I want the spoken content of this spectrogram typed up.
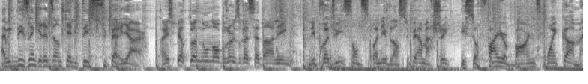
avec des ingrédients de qualité supérieure. Inspire-toi de nos nombreuses recettes en ligne. Les produits sont disponibles en supermarché et sur firebarnes.com.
